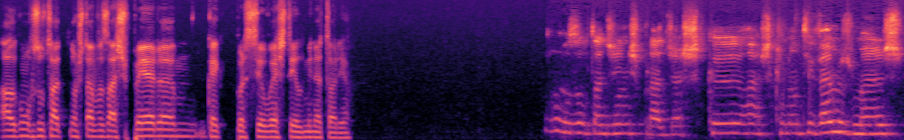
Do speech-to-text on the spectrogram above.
algum resultado que não estavas à espera? O que é que pareceu esta eliminatória? Resultados inesperados, acho que, acho que não tivemos, mas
